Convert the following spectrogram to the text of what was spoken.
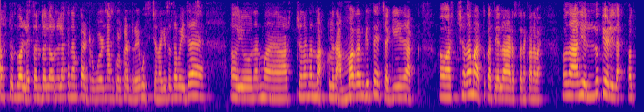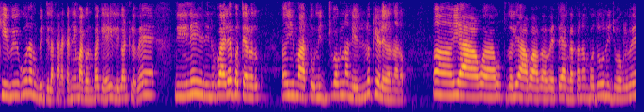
ಅಷ್ಟೊಂದು ಒಳ್ಳೆ ತಂದಲ್ಲ ಅವನೆಲ್ಲ ನಮ್ಮ ಕಂಡ್ರುಗಳು ನಮ್ಮ ಕಂಡ್ರೆ ಹುಸಿ ಚೆನ್ನಾಗಿರ್ತದ ಬೈದ ಅಯ್ಯೋ ನನ್ನ ಮ, ಅಷ್ಟು ಚೆನ್ನಾಗಿ ನನ್ನ ಮಕ್ಕಳು ನಮ್ಮ ಮಗನಿಗಿಂತ ಹೆಚ್ಚಾಗಿ ಅಷ್ಟು ಚೆನ್ನಾಗಿ ಮಾತುಕತೆ ಎಲ್ಲ ಆಡಿಸ್ತಾನೆ ಕನವ ನಾನು ಎಲ್ಲೂ ಕೇಳಿಲ್ಲ. ಕಿವಿಗೂ ನಂಗೆ ಬಿದ್ದಿಲ್ಲ ಕನಕ ನಿಮ್ಮ ಮಗನ ಬಗ್ಗೆ ಇಲ್ಲಿ ಗಂಟ್ಲುವೆ. ನೀನೇ ನಿನ್ನ ಬಾಯಲ್ಲೇ ಬತ್ತಿರೋದು ಈ ಮಾತು ನಿಜವಾಗ್ಲೂ ನಾನು ಎಲ್ಲೂ ಕೇಳಿಲ್ಲ ನಾನು. ಯಾವ ಹುತ್ತದಲ್ಲಿ ಯಾವ ಅವೈತೆ ಹಂಗಕ್ಕ ನಂಬೋದು? ನಿಜವಾಗ್ಲೂ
